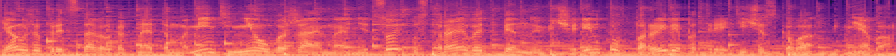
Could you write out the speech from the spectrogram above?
Я уже представил, как на этом моменте неуважаемая Ницой устраивает пенную вечеринку в порыве патриотического гнева.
